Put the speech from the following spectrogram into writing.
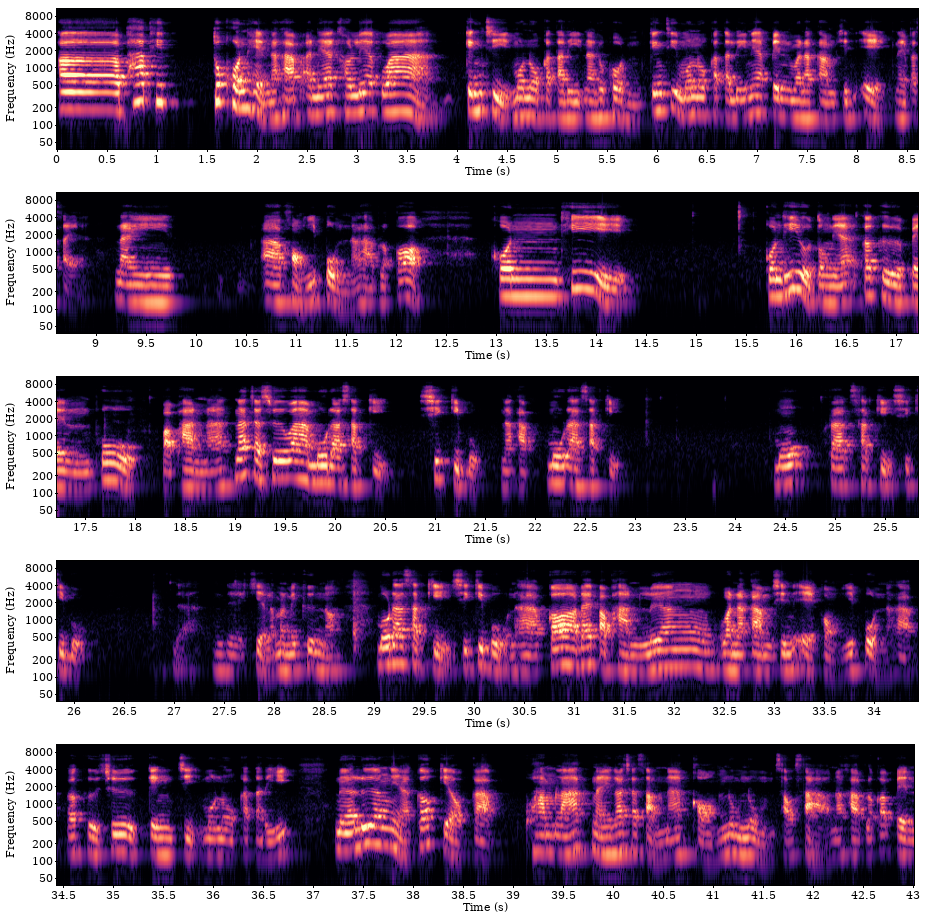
เอ่อภาพที่ทุกคนเห็นนะครับ อันเนี้ยเขาเรียกว่า เกงจิโมโนกาตารินะทุกคน เกงจิโมโนกาตาริเนี่ยเป็นวรรณกรรมชิ้นเอกในภาษาในอาของญี่ปุ่นนะครับ แล้วก็คนที่คนที่อยู่ตรงเนี้ยก็คือเป็นผู้ประพันธ์นะ น่าจะชื่อว่ามูราสกิชิกิบุนะครับ มูราสกิ มูราสกิชิกิบุ เขียนแล้วมันไม่ขึ้นเนาะมูราสกิชิกิบุนะครับ ก็ได้ประพันธ์เรื่องวรรณกรรมชิ้นเอกของญี่ปุ่นนะครับ ก็คือชื่อเกงจิโมโนกาตาริเนื้อเรื่องเนี่ยก็เกี่ยวกับความรักในราชสำนักของหนุ่มๆสาวๆนะครับ แล้วก็เป็น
